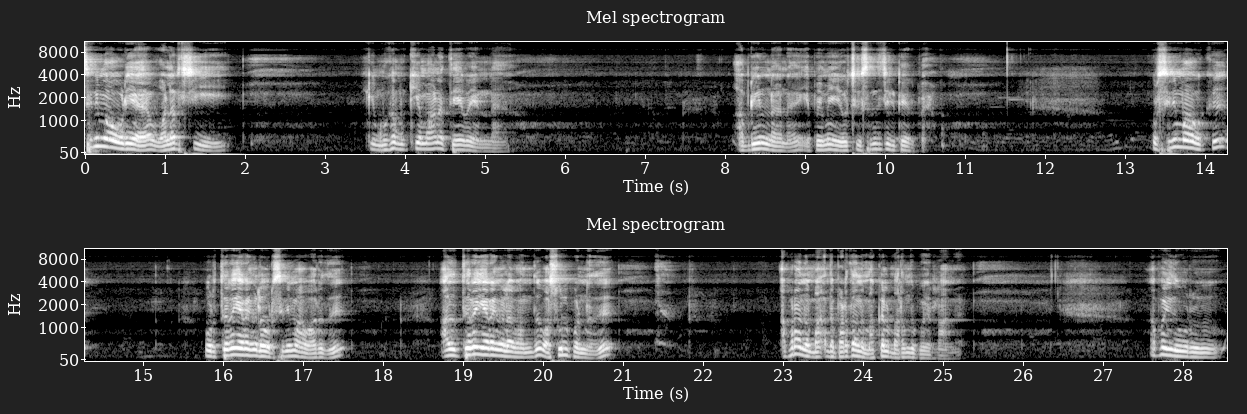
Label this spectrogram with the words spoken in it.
சினிமாவுடைய வளர்ச்சி மிக முக்கியமான தேவை என்ன? அப்படின்னு நான் எப்பயுமே யோசிச்சு சிந்திச்சுக்கிட்டே இருப்பேன். ஒரு சினிமாவுக்கு ஒரு திரையரங்கில் ஒரு சினிமா வருது. அது திரையரங்கில் வந்து வசூல் பண்ணுது. அப்புறம் அந்த ம அந்த படத்தை அந்த மக்கள் மறந்து போயிடுறாங்க. அப்போ இது ஒரு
